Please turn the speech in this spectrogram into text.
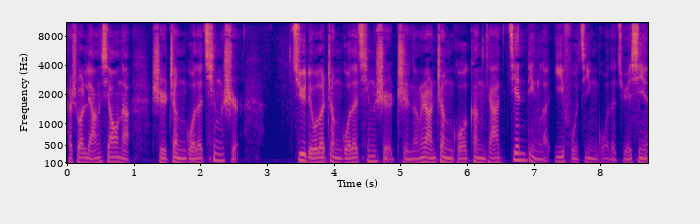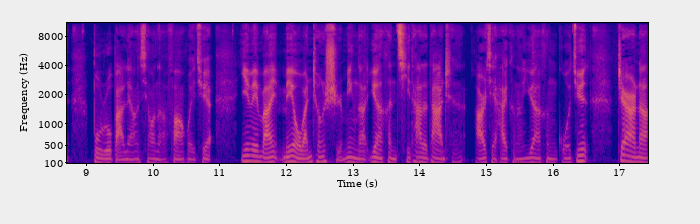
他说梁萧呢是郑国的卿士，拘留了郑国的卿士，只能让郑国更加坚定了依附晋国的决心。不如把梁萧呢放回去，因为完没有完成使命呢，怨恨其他的大臣，而且还可能怨恨国君。这样呢，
